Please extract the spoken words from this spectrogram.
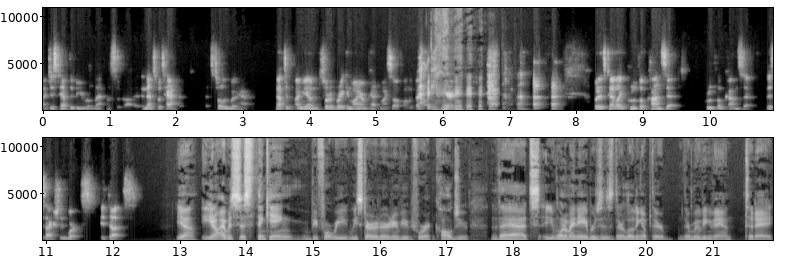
I just have to be relentless about it. And that's what's happened. That's totally what happened. Not to, I mean, I'm sort of breaking my arm, patting myself on the back here. but it's kind of like proof of concept. Proof of concept. This actually works. It does. Yeah. You know, I was just thinking before we, we started our interview, before I called you, that one of my neighbors is they're loading up their, their moving van today.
